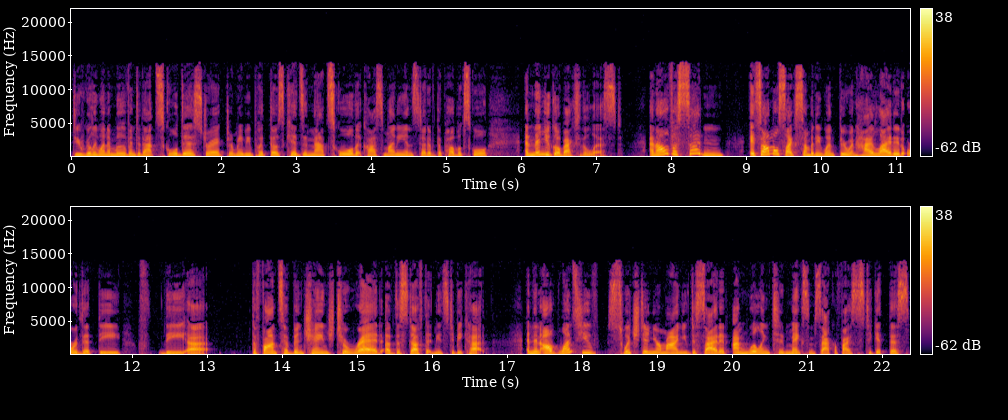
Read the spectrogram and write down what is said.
Do you really want to move into that school district or maybe put those kids in that school that costs money instead of the public school? And then you go back to the list. And all of a sudden, it's almost like somebody went through and highlighted or that the the uh, the fonts have been changed to red of the stuff that needs to be cut. And then once you've switched in your mind, you've decided I'm willing to make some sacrifices to get this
